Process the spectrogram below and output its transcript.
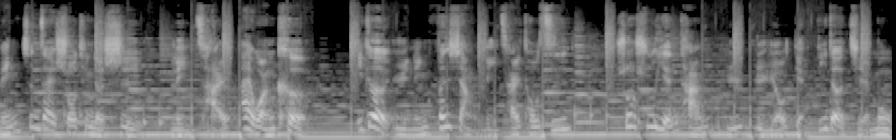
您正在收听的是《理财爱玩客》，一个与您分享理财投资、说书言谈与旅游点滴的节目。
